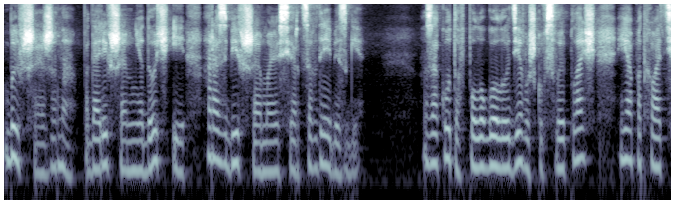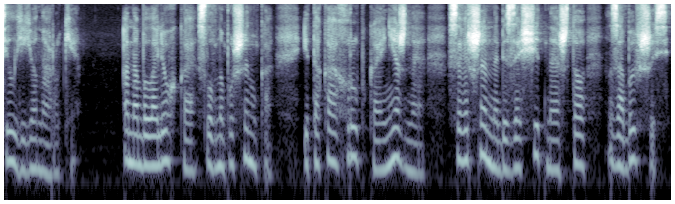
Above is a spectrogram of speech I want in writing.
Бывшая жена, подарившая мне дочь и разбившая мое сердце в дребезги. Закутав полуголую девушку в свой плащ, я подхватил ее на руки. Она была легкая, словно пушинка, и такая хрупкая, нежная, совершенно беззащитная, что, забывшись,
